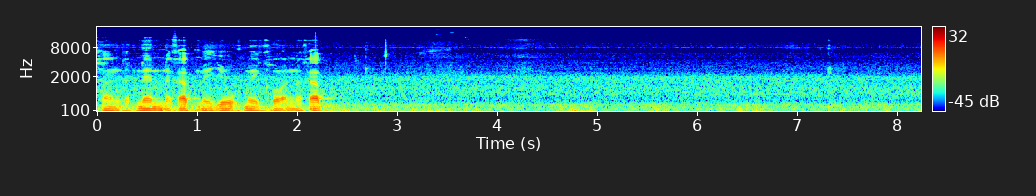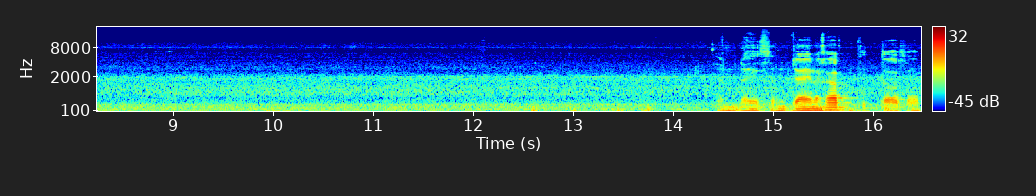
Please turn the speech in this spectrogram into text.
ข้างกันแน่นนะครับ ไม่โยกไม่คลอนนะครับ ท่านใดสนใจนะครับ ติดต่อสอบ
